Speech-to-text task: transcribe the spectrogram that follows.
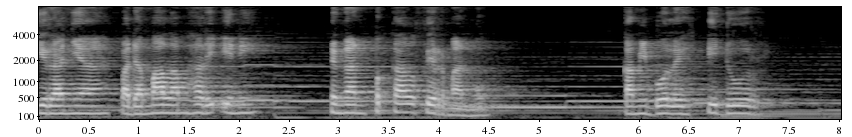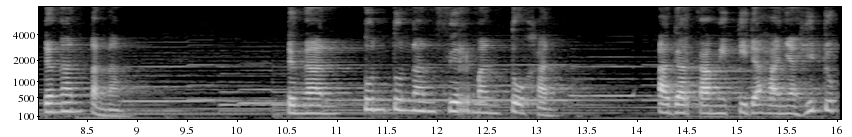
Kiranya pada malam hari ini dengan bekal firman-Mu, kami boleh tidur dengan tenang dengan tuntunan firman Tuhan, agar kami tidak hanya hidup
